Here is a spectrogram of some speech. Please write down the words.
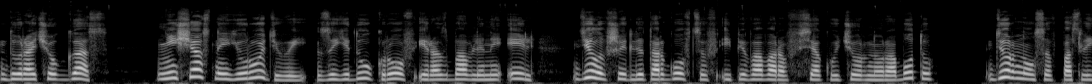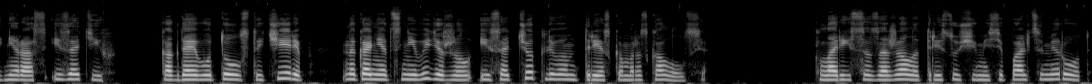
Дурачок Газ, несчастный юродивый, за еду, кров и разбавленный эль, делавший для торговцев и пивоваров всякую черную работу, дернулся в последний раз и затих, когда его толстый череп наконец не выдержал и с отчетливым треском раскололся. Клариса зажала трясущимися пальцами рот,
